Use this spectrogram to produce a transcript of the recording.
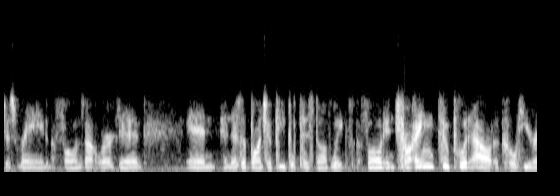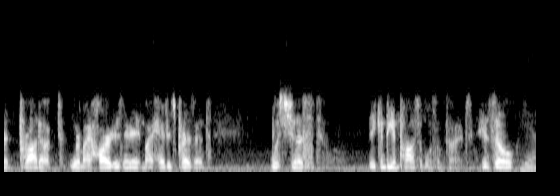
just rained and the phone's not working and and there's a bunch of people pissed off waiting for the phone and trying to put out a coherent product where my heart is in it and my head is present was just it can be impossible sometimes. And so Yeah.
